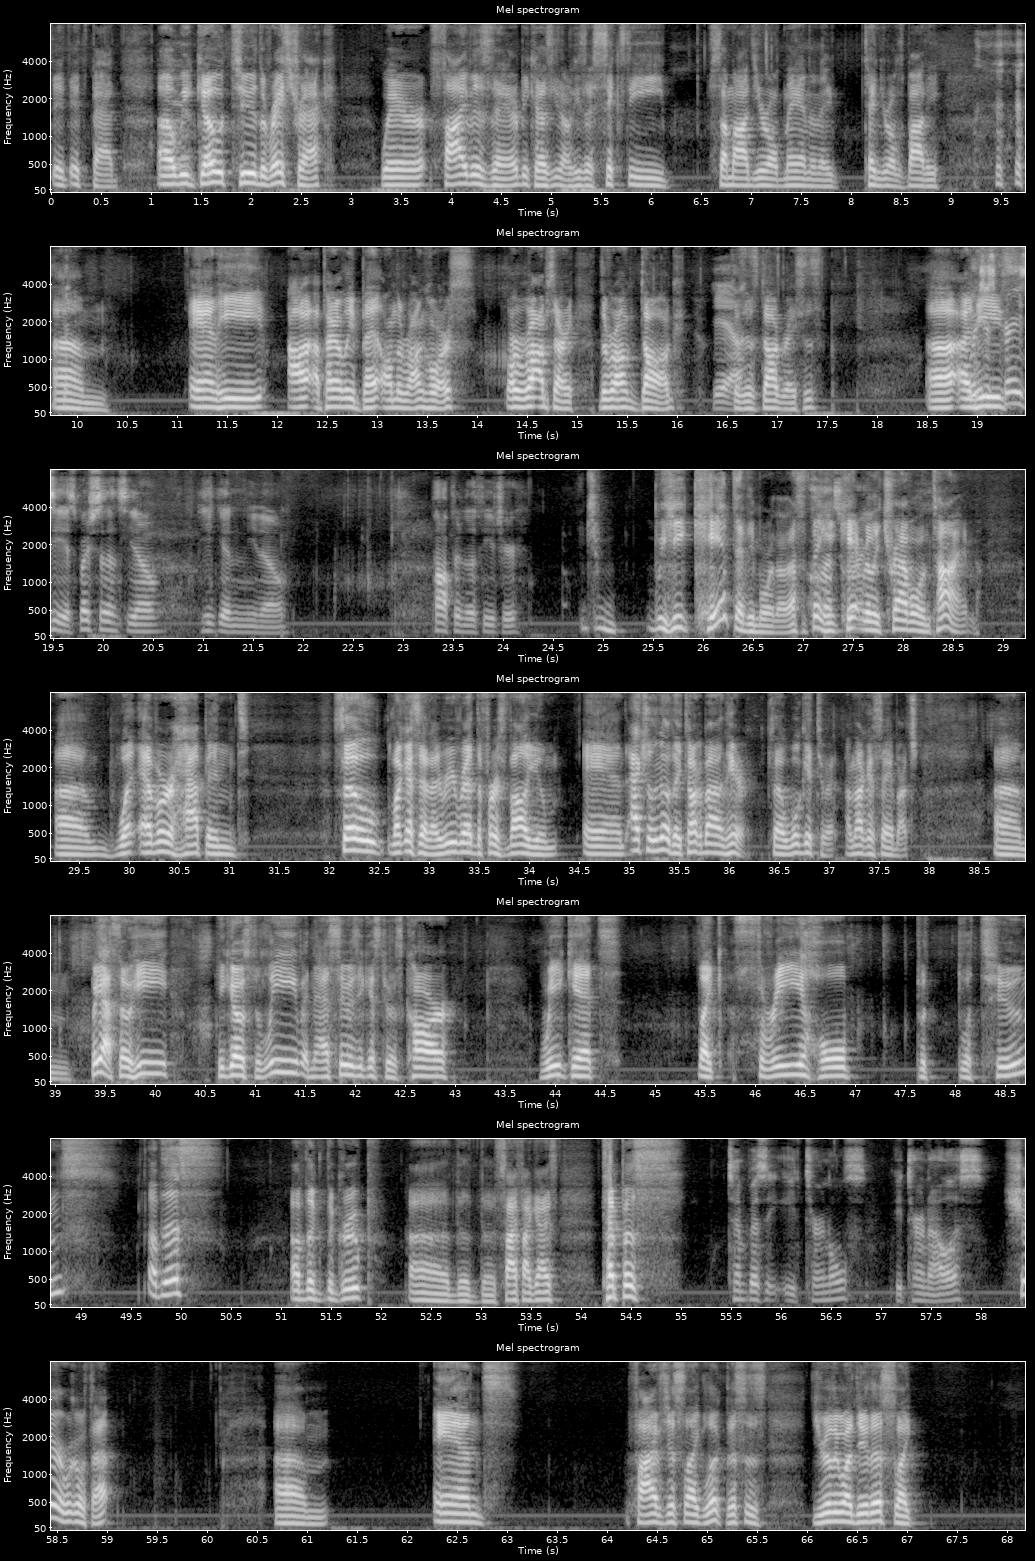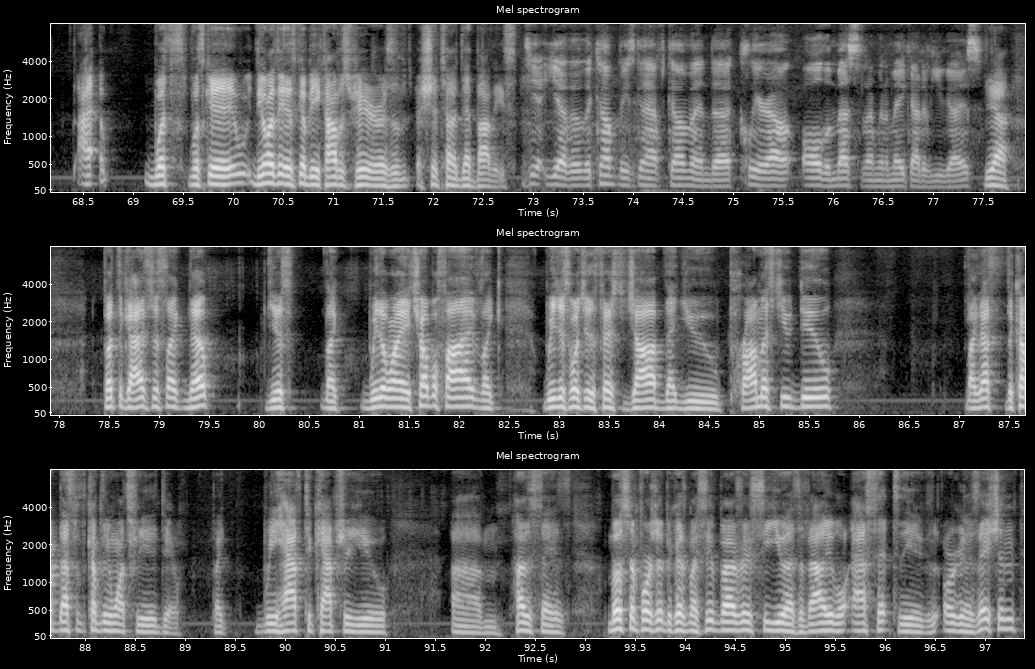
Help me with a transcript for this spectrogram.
it, it's bad. Uh, We go to the racetrack where Five is there because you know he's a sixty some odd year old man in a ten year old's body. um, and he uh, apparently bet on the wrong horse, or I'm sorry, the wrong dog Yeah. because it's dog races. Uh, and Which he's is crazy, especially since, you know, he can, you know, pop into the future. he can't anymore though. That's the thing. he Oh, that's can't right. really travel in time. Um, whatever happened. So, like I said, I reread the first volume, and actually, no, they talk about it in here. So we'll get to it. I'm not gonna say much. Um, but yeah, so he he goes to leave, and as soon as he gets to his car, we get like three whole pl- platoons of this of the the group, uh, the the sci-fi guys. Tempest, Tempest Eternals, Eternalis. Sure, we'll go with that. Um, and five's just like, look, this is. You really want to do this? Like, I. What's what's gonna the only thing that's gonna be accomplished here is a, shit ton of dead bodies. Yeah, yeah. The, the company's gonna have to come and uh, clear out all the mess that I'm gonna make out of you guys. Yeah, but the guy's just like, nope, you just like we don't want any trouble. Five, like we just want you to finish the job that you promised you'd do. Like that's the comp- that's what the company wants for you to do. Like we have to capture you. Um, how to say this? Most unfortunate because my supervisors see you as a valuable asset to the organization,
